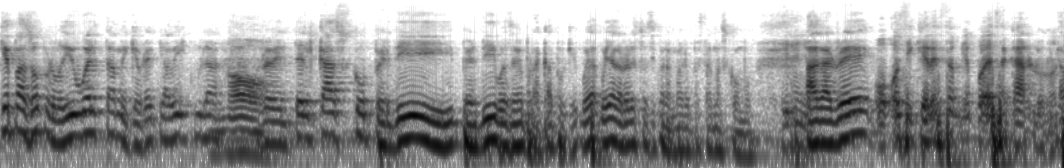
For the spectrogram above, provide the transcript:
qué pasó, pero me di vuelta, me quebré clavícula, No. reventé el casco, perdí, perdí, voy a hacerme por acá porque voy a, voy a agarrar esto así con la mano para estar más cómodo. Sí. Agarré, O, o si quieres también puedes sacarlo, no sé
